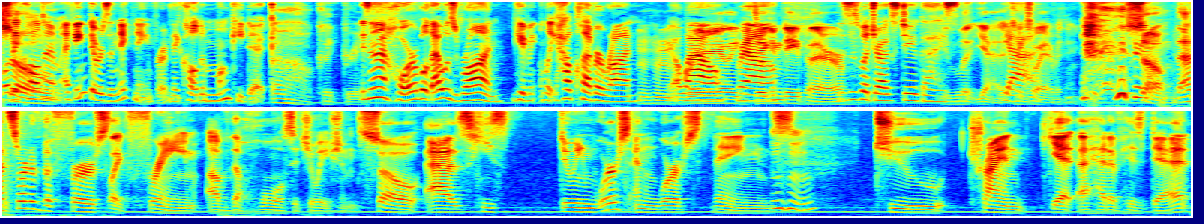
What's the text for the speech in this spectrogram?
Well, they called him. I think there was a nickname for him. They called him Monkey Dick. oh good grief Isn't that horrible? That was Ron giving. Like, how clever, Ron. Oh wow. really wow. digging deep there. This is what drugs do, guys. Li- yeah, it Yeah. takes away everything. so that's sort of the first like frame of the whole situation. So as he's doing worse and worse things Mm-hmm. to try and get ahead of his debt,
